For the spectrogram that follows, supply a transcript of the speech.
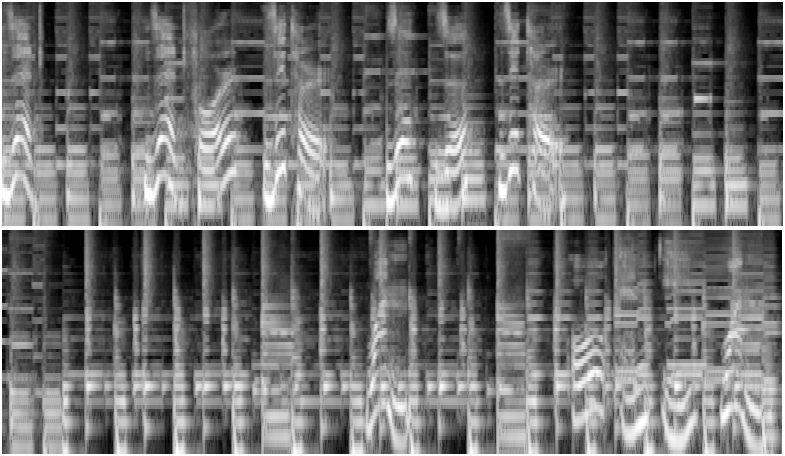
Z Z for zither. Z Z zither. One E O-N-E 1.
